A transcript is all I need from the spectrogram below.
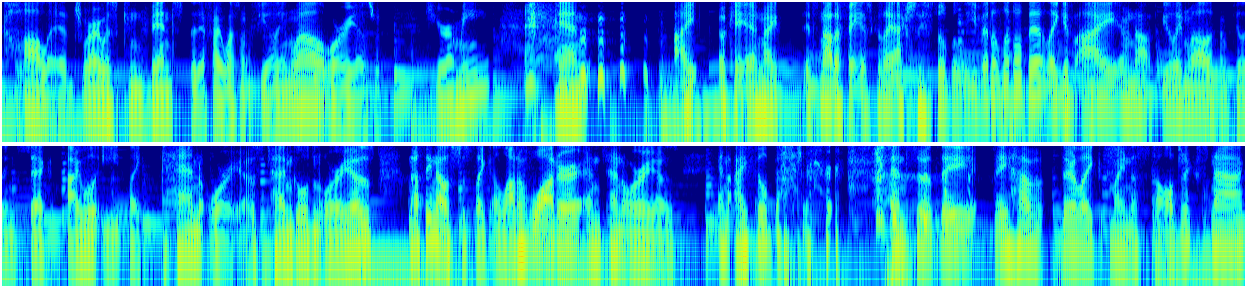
college where I was convinced that if I wasn't feeling well, Oreos would cure me. And I okay, and I it's not a phase because I actually still believe it a little bit. Like if I am not feeling well, if I'm feeling sick, I will eat like 10 Oreos, 10 golden Oreos, nothing else, just like a lot of water and 10 Oreos, and I feel better. and so they they have they're like my nostalgic snack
